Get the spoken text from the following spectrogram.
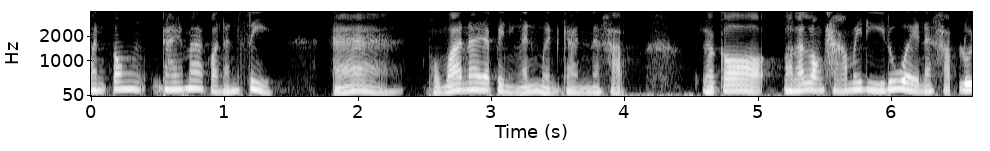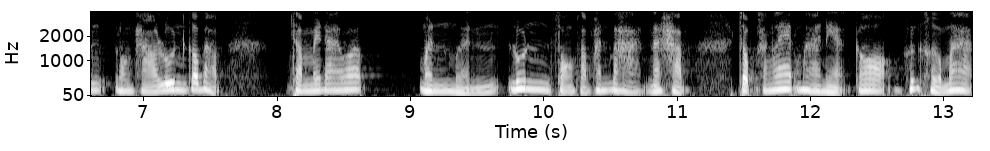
มันต้องได้มากกว่านั้นสิอ่าผมว่าน่าจะเป็นอย่างนั้นเหมือนกันนะครับ แล้วก็ตอนนั้นรองเท้าไม่ดีด้วยนะครับ รุ่นรองเท้ารุ่นก็แบบจำไม่ได้ว่า มันเหมือนรุ่น 2 3 0 0 0 บาทนะครับ จบครั้งแรกมาเนี่ยก็ฮึกเหิมมาก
